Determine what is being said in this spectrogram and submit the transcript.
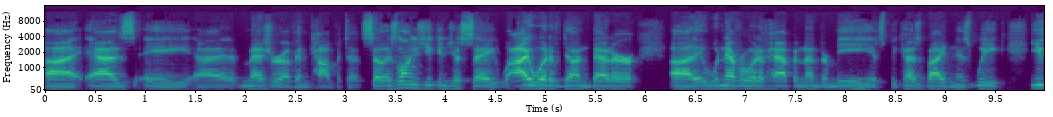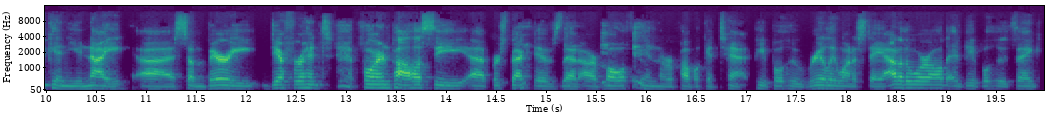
Uh, as a uh, measure of incompetence. So as long as you can just say, well, I would have done better, uh, it would never would have happened under me. It's because Biden is weak. You can unite uh, some very different foreign policy uh, perspectives that are both in the Republican tent. People who really want to stay out of the world and people who think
